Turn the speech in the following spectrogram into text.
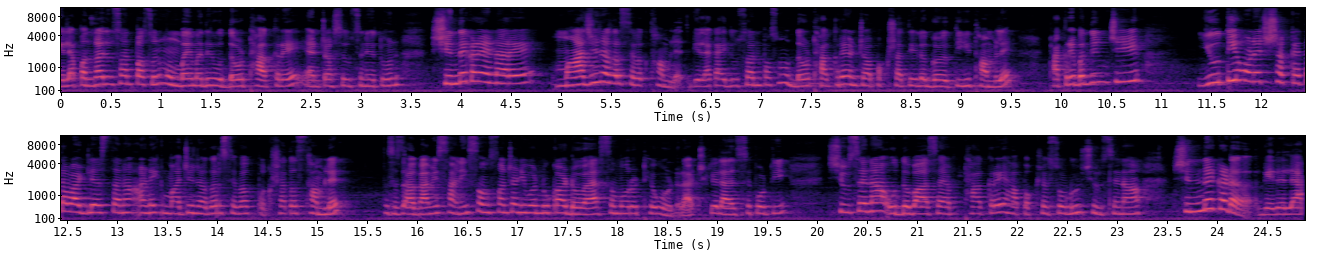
गेल्या पंधरा दिवसांपासून मुंबईमधील उद्धव ठाकरे यांच्या शिवसेनेतून शिंदेकडे येणारे माजी नगरसेवक थांबलेत. गेल्या काही दिवसांपासून उद्धव ठाकरे यांच्या पक्षातील गळतीही थांबले. ठाकरेबंदींची युती होण्याची शक्यता वाढली असताना अनेक माजी नगरसेवक पक्षातच थांबलेत. तसंच आगामी स्थानिक संस्थांच्या निवडणुका डोळ्यासमोर ठेवून राजकीय लालसेपोटी शिवसेना उद्धव बाळासाहेब ठाकरे हा पक्ष सोडून शिवसेना शिंदेकडं गेलेल्या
